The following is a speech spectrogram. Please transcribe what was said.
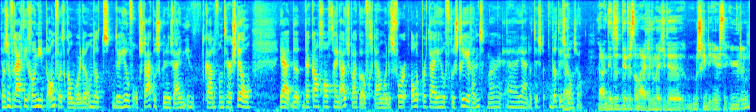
dat is een vraag die gewoon niet beantwoord kan worden, omdat er heel veel obstakels kunnen zijn in het kader van het herstel. Ja, daar kan gewoon geen uitspraak over gedaan worden. Dat is voor alle partijen heel frustrerend, maar uh, ja, dat is, dat is ja. dan zo. Ja, en dit is, dit is dan eigenlijk een beetje de, misschien de eerste uren?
